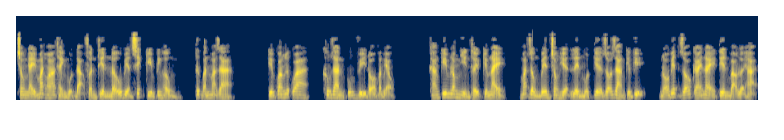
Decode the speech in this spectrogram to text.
trong nháy mắt hóa thành một đạo phần thiên nấu biển xích kim kinh hồng, tức bắn mà ra. Kiếm quang lướt qua, không gian cũng vì đó và mèo. Kháng kim long nhìn thấy kiếm này, mắt rồng bên trong hiện lên một tia rõ ràng kiếm kỵ, nó biết rõ cái này tiên bảo lợi hại.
